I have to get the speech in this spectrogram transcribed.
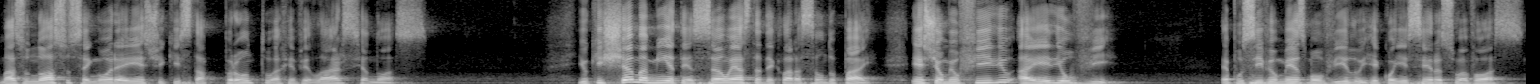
mas o nosso Senhor é este que está pronto a revelar-se a nós. E o que chama a minha atenção é esta declaração do Pai: Este é o meu filho, a ele ouvi. É possível mesmo ouvi-lo e reconhecer a sua voz.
